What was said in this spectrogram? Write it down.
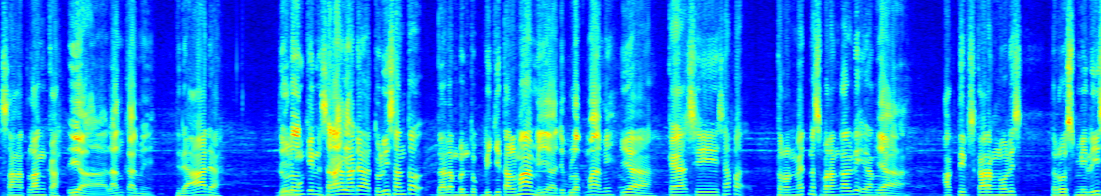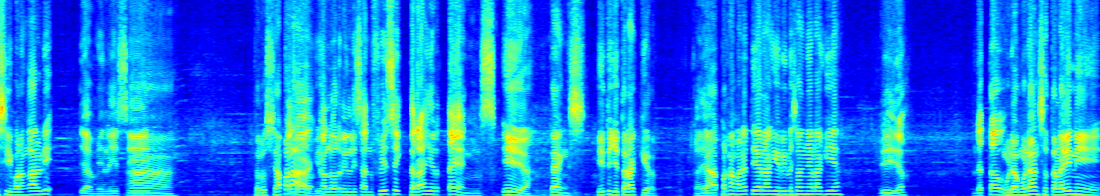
Sangat langka. iya langka mi Tidak ada. Dulu Dulu mungkin sekarang terakhir- ada tulisan tuh dalam bentuk digital mami. iya di blog mami Iya, kayak si siapa? Tron Madness barangkali yang ya aktif sekarang nulis terus milisi barangkali. ya milisi Ah. Terus siapa kalau lagi? kalau rilisan fisik terakhir tanks Iya, thanks. Itu jadi terakhir. Kayak- Nggak pernah melihat ya lagi rilisannya lagi ya. iya Nggak tahu. Mudah-mudahan setelah ini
